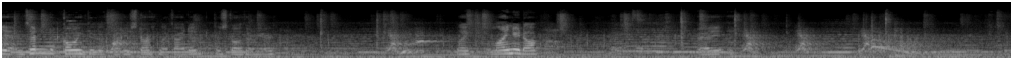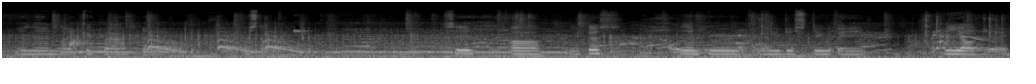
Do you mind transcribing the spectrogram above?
yeah, instead of going through the 30 star like I did, just go through here. Like, line it up. Right? And then, like, kick back and stuck. See? Uh, like this. And then here, you just do a BLJ.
